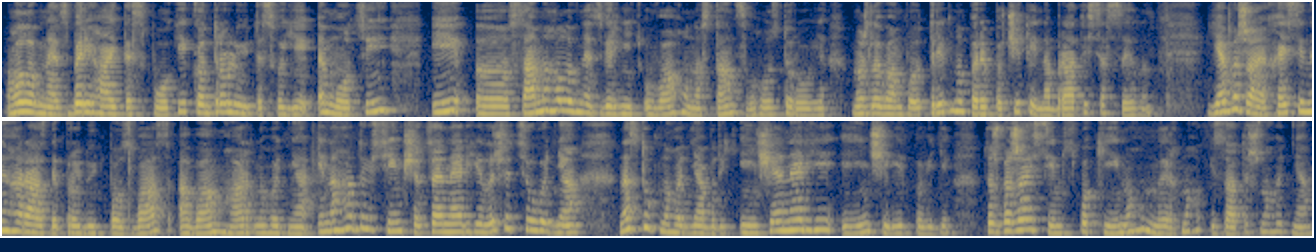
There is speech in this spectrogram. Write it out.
Головне, зберігайте спокій, контролюйте свої емоції. І е, саме головне, зверніть увагу на стан свого здоров'я. Можливо, вам потрібно перепочити і набратися сили. Я бажаю, хай всі негаразди пройдуть повз вас, а вам гарного дня. І нагадую всім, що це енергії лише цього дня. Наступного дня будуть інші енергії і інші відповіді. Тож бажаю всім спокійного, мирного і затишного дня.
